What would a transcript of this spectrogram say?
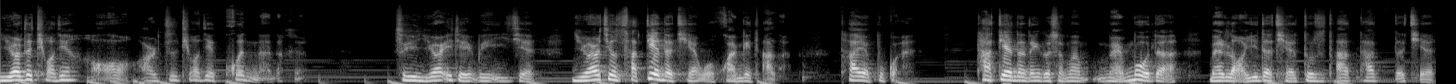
女儿的条件好，儿子条件困难的很，所以女儿一点也没意见。女儿就是他垫的钱，我还给他了，他也不管。他垫的那个什么买墓的、买老衣的钱，都是他他的钱，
